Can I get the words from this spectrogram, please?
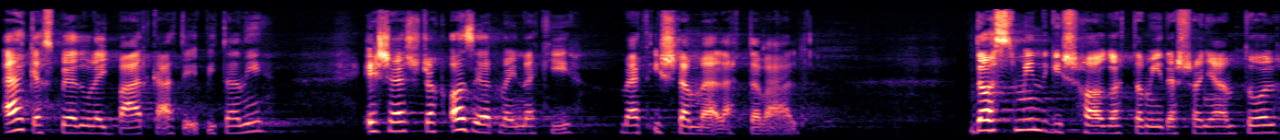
elkezd például egy bárkát építeni, és ez csak azért megy neki, mert Isten mellette vált. De azt mindig is hallgattam édesanyámtól,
